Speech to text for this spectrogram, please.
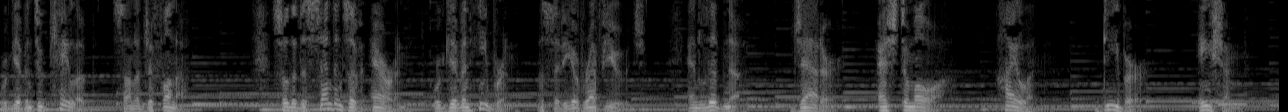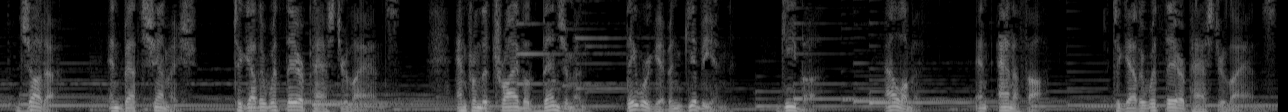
were given to Caleb, son of Jephunneh. So the descendants of Aaron were given Hebron, a city of refuge, and Libnah, Jattir, Eshtemoa, Hilen, Debir, Ashan, Judah, and Beth Shemesh, together with their pasture lands. And from the tribe of Benjamin they were given Gibeon, Geba, Alamoth, and Anathoth, together with their pasture lands.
